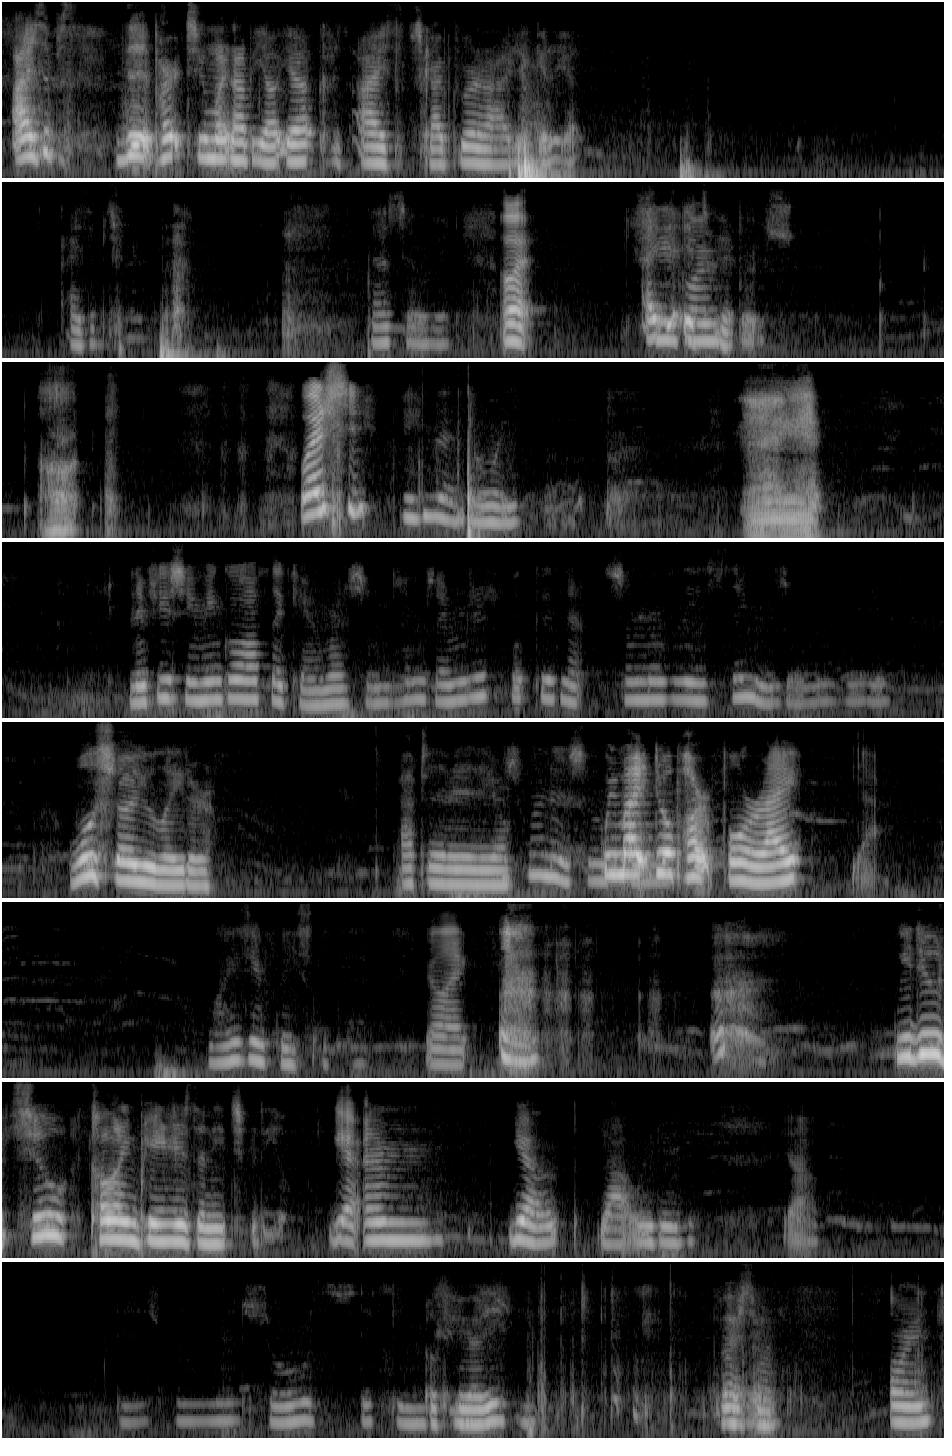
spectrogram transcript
I subs- the part two might not be out yet because I subscribed to it and I didn't get it yet. I subscribed. That's so good. Okay. I She's did- it's going good. first. Uh. Why is she making that noise? And if you see me go off the camera, sometimes I'm just looking at some of these things over here. We'll show you later. After the video. This one is so We might do a part four, right? Yeah. Why is your face like that? You're like, We do two coloring pages in each video. yeah, um, yeah, yeah, we did. Yeah. This one is so Okay, ready? First one. Orange,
